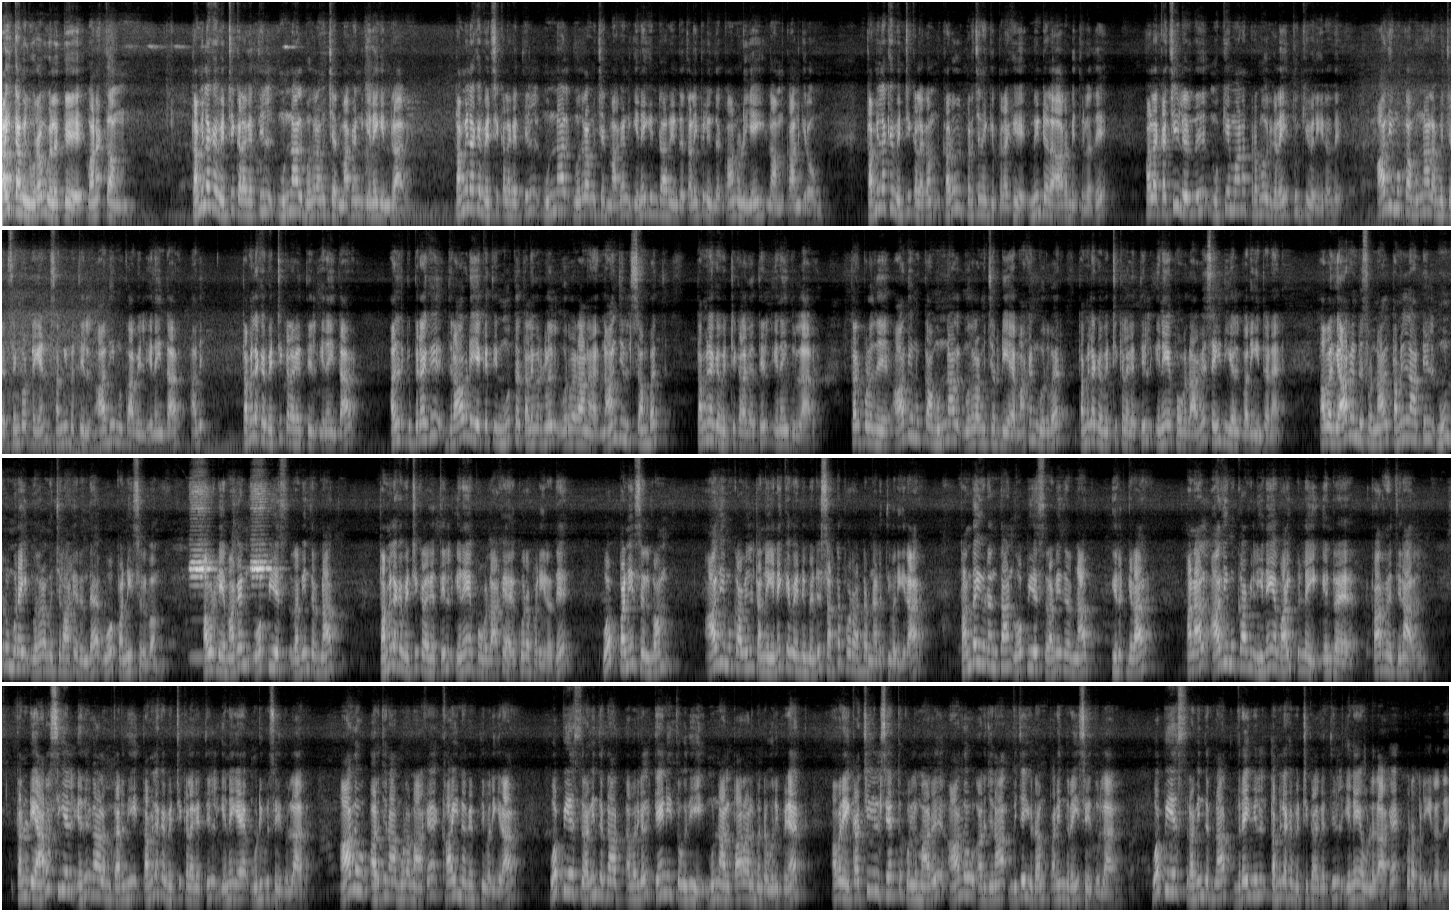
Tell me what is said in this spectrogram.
Hi Tamil உறவுகளுக்கு வணக்கம். தமிழக வெற்றிக் கழகத்தில் முன்னாள் முதலமைச்சர் மகன் இணைகின்றார். தமிழக வெற்றிக் கழகத்தில் முன்னாள் முதலமைச்சர் மகன் இணைகின்றார் என்ற தலைப்பில் இந்த காணொளியை நாம் காண்கிறோம். தமிழக வெற்றிக் கழகம் கரூர் பிரச்சனைக்கு பிறகு மீண்டெழ ஆரம்பித்துள்ளது. பல கட்சியிலிருந்து முக்கியமான பிரமுகர்களை தூக்கி வருகிறது. அதிமுக முன்னாள் அமைச்சர் செங்கோட்டையன் சமீபத்தில் அதிமுகவில் இணைந்தார். அது தமிழக வெற்றிக் கழகத்தில் இணைந்தார். அதற்கு பிறகு திராவிட இயக்கத்தின் மூத்த தலைவர்களில் ஒருவரான நாஞ்சில் சம்பத் தமிழக வெற்றி கழகத்தில் இணைந்துள்ளார். தற்பொழுது அதிமுக முன்னாள் முதலமைச்சருடைய மகன் ஒருவர் தமிழக வெற்றி கழகத்தில் இணையப் போவதாக செய்திகள் வருகின்றன. அவர் யார் என்று சொன்னால் தமிழ்நாட்டில் மூன்று முறை முதலமைச்சராக இருந்த ஓ பன்னீர்செல்வம். அவருடைய மகன் ஓபிஎஸ் ரவீந்திரநாத் தமிழக வெற்றி கழகத்தில் இணையப் போவதாக கூறப்படுகிறது. ஓ பன்னீர்செல்வம் அதிமுகவில் தன்னை இணைக்க வேண்டும் என்று சட்ட போராட்டம் நடத்தி வருகிறார். தந்தையுடன் தான் ஓபிஎஸ் ரவீந்திரநாத் இருக்கிறார். ஆனால் அதிமுகவில் இணைய வாய்ப்பில்லை என்ற காரணத்தினால் தன்னுடைய அரசியல் எதிர்காலம் கருதி தமிழக வெற்றிக் கழகத்தில் இணைய முடிவு செய்துள்ளார். ஆதவ் அர்ஜுனா மூலமாக காய் நகர்த்தி வருகிறார். ஓபிஎஸ் ரவீந்திரநாத் அவர்கள் தேனி தொகுதி முன்னாள் பாராளுமன்ற உறுப்பினர். அவரை கட்சியில் சேர்த்து கொள்ளுமாறு ஆதவ் அர்ஜுனா விஜயிடம் பரிந்துரை செய்துள்ளார். ஓபிஎஸ் ரவீந்திரநாத் விரைவில் தமிழக வெற்றிக் கழகத்தில் இணைய உள்ளதாக கூறப்படுகிறது.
